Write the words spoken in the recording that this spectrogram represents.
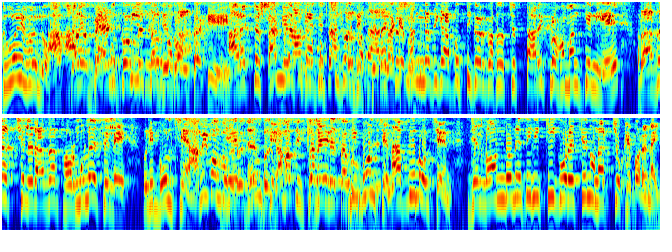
দুই হলো। আপনারা ব্যান্ড করবেন না যে। দলটাকে। আরেকটা সাংঘাতিক? সাংঘাতিক আপত্তিকর কথা হচ্ছে তারেক রহমানকে নিয়ে রাজার ছেলে রাজার ফর্মুলায় ফেলে উনি বলছেন আমি বলব জামাত ইসলামের নেতা উনি বলছেন আপনি বলছেন যে লন্ডনে তিনি কি করেছেন ওনার চোখে পড়ে নাই।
